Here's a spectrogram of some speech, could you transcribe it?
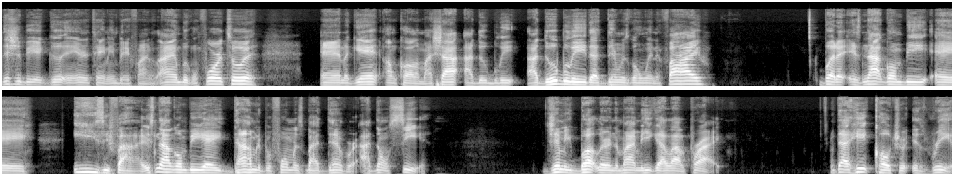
This should be a good and entertaining NBA Finals. I am looking forward to it. And again, I'm calling my shot. I do believe I do believe that Denver's going to win in five, but it's not going to be a easy five. It's not going to be a dominant performance by Denver. I don't see it. Jimmy Butler in the Miami he got a lot of pride. That Heat culture is real,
